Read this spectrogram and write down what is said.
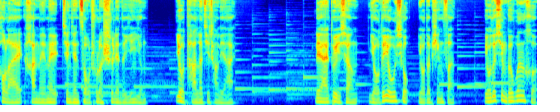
后来，韩梅梅渐渐走出了失恋的阴影，又谈了几场恋爱。恋爱对象有的优秀，有的平凡，有的性格温和，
